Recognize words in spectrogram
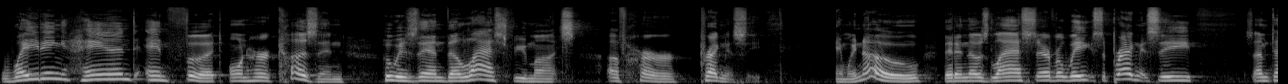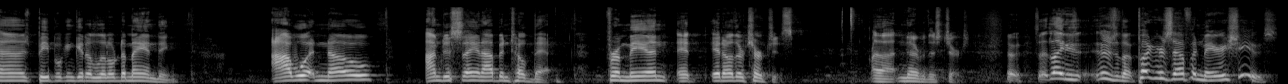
waiting hand and foot on her cousin, who is in the last few months of her pregnancy. And we know that in those last several weeks of pregnancy, sometimes people can get a little demanding. I wouldn't know. I'm just saying I've been told that from men at, at other churches. Uh, never this church. So, ladies, look. Put yourself in Mary's shoes.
